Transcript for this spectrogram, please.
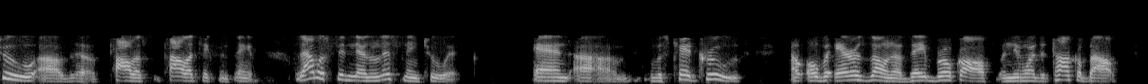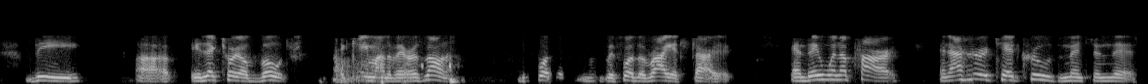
to uh, the poli- politics and things, but I was sitting there listening to it, and um, it was Ted Cruz uh, over Arizona. They broke off when they wanted to talk about the uh, electoral votes that came out of Arizona before the, before the riot started, and they went apart. And I heard Ted Cruz mention this.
